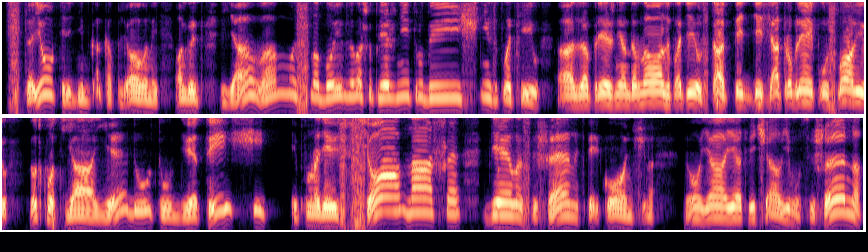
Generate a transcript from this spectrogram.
Стою перед ним, как оплеванный. Он говорит, я вам, Слабоев, за ваши прежние труды еще не заплатил. А за прежние он давно заплатил, сто пятьдесят рублей по условию. Ну так вот я еду, тут две тысячи. И потом, надеюсь, все наше дело совершенно теперь кончено. Но я и отвечал ему, совершенно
